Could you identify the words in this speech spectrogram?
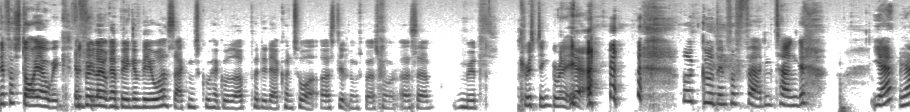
det forstår jeg jo ikke. jeg føler jo, at Rebecca Væver sagtens kunne have gået op på det der kontor og stillet nogle spørgsmål, og så mødt... Christian Grey. Ja. Åh oh, gud, det er en forfærdelig tanke. Ja, ja.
